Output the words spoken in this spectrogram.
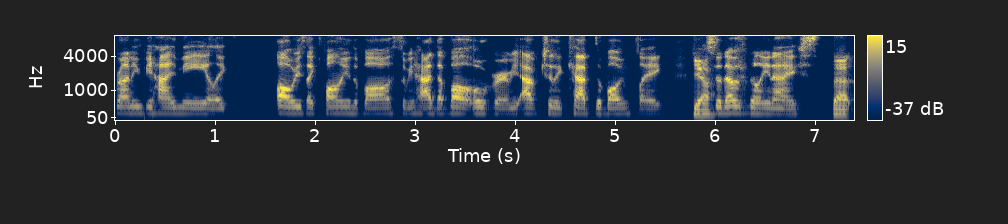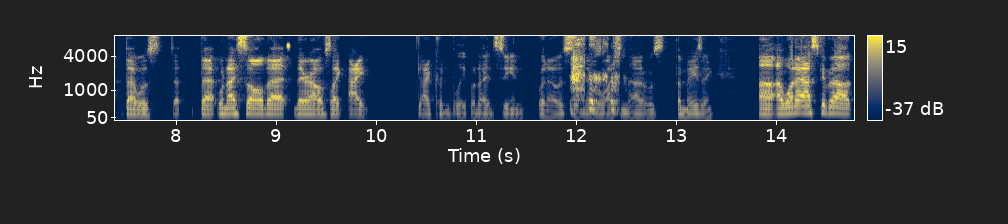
running behind me, like always like following the ball. So we had the ball over. We actually kept the ball in play. Yeah. So that was really nice. That that was that, that when I saw that there, I was like, I I couldn't believe what I'd seen when I was sitting there watching that. It was amazing. Uh, I want to ask about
